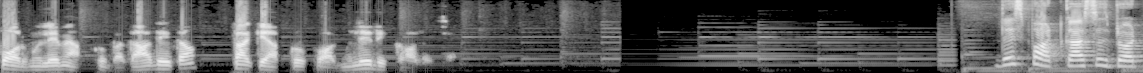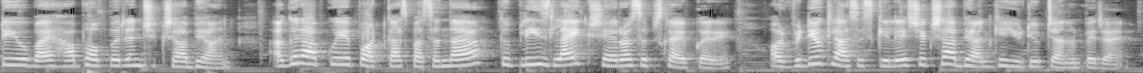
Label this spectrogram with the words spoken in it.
फॉर्मूले में आपको बता देता हूँ, ताकि आपको फॉर्मूले रिकॉल हो जाए। This podcast is brought you by Hubhopper शिक्षा अभियान अगर आपको ये पॉडकास्ट पसंद आया तो प्लीज़ लाइक शेयर और सब्सक्राइब करें। और वीडियो क्लासेस के लिए शिक्षा अभियान के यूट्यूब चैनल पर जाएँ।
